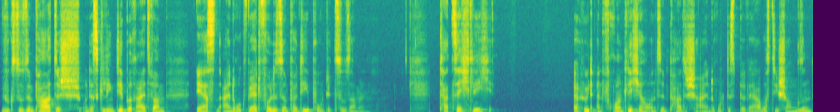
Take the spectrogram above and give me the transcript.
wirkst du sympathisch und es gelingt dir bereits beim ersten Eindruck wertvolle Sympathiepunkte zu sammeln. Tatsächlich erhöht ein freundlicher und sympathischer Eindruck des Bewerbers die Chancen,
